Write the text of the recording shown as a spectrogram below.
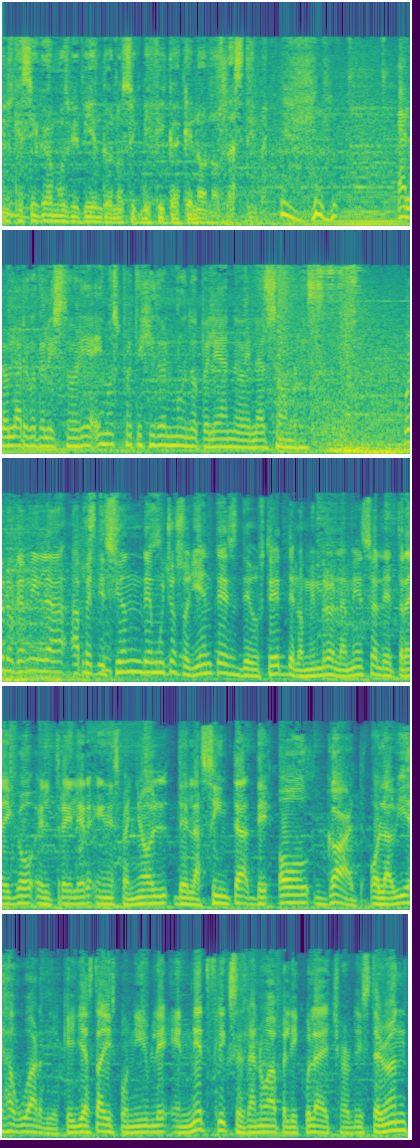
El que sigamos viviendo no significa que no nos lastimen. A lo largo de la historia hemos protegido el mundo peleando en las sombras. Bueno, Camila, a petición de muchos oyentes, de usted, de los miembros de la mesa, le traigo el tráiler en español de la cinta de All Guard o La Vieja Guardia, que ya está disponible en Netflix. Es la nueva película de Charlie Theron.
